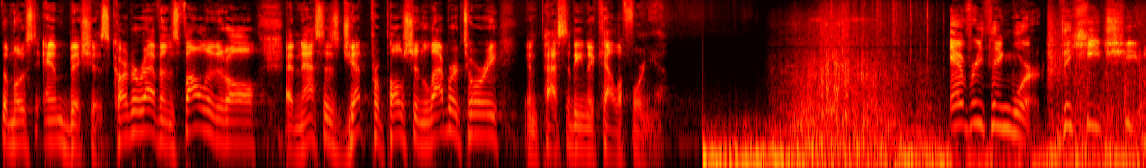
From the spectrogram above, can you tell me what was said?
the most ambitious. Carter Evans followed it all at NASA's Jet Propulsion Laboratory in Pasadena, California. Everything worked. The heat shield,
